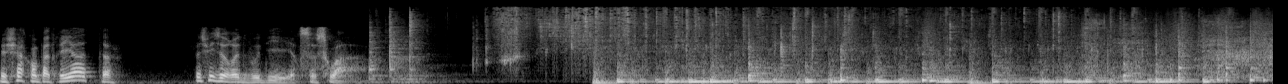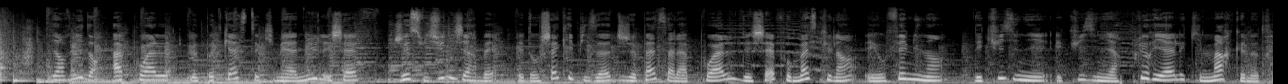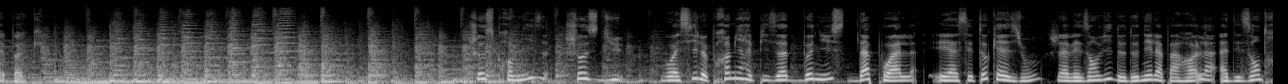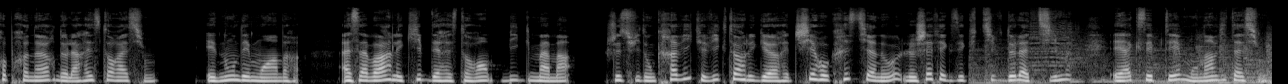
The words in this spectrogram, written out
Mes chers compatriotes, je suis heureux de vous dire ce soir Bienvenue dans À Poil, le podcast qui met à nu les chefs. Je suis Julie Gerbet et dans chaque épisode, je passe à la poêle des chefs au masculin et au féminin, des cuisiniers et cuisinières pluriels qui marquent notre époque. Chose promise, chose due. Voici le premier épisode bonus d'À Poil et à cette occasion, j'avais envie de donner la parole à des entrepreneurs de la restauration et non des moindres, à savoir l'équipe des restaurants Big Mama. Je suis donc ravie que Victor Luger et Chiro Cristiano, le chef exécutif de la team, aient accepté mon invitation.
